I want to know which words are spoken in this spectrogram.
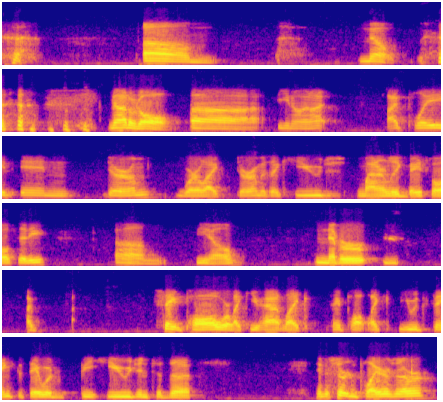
um, no, not at all. Uh, you know, and I I played in Durham, where like Durham is a huge minor league baseball city. Um, you know, never I St. Paul, where like you had like St. Paul, like you would think that they would be huge into the into certain players, whatever.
